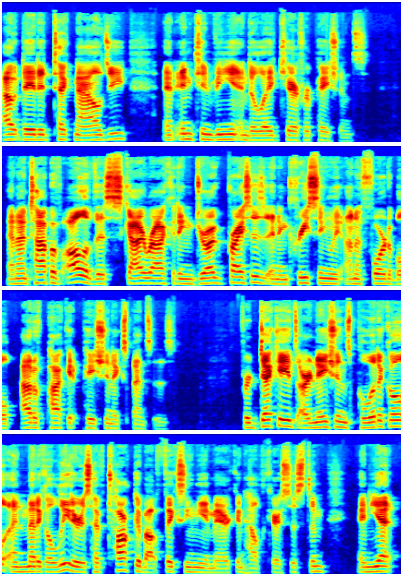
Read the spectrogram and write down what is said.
outdated technology, and inconvenient and delayed care for patients. And on top of all of this, skyrocketing drug prices and increasingly unaffordable out of pocket patient expenses. For decades, our nation's political and medical leaders have talked about fixing the American healthcare system, and yet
